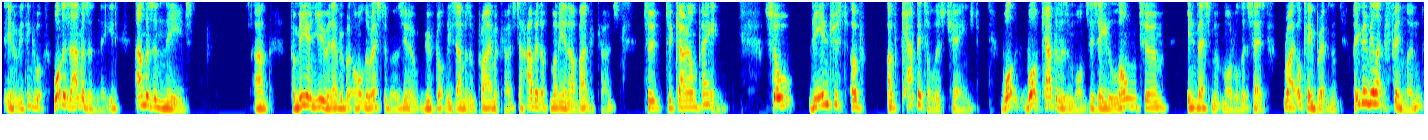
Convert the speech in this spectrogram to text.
You know, you think about what does Amazon need? Amazon needs um, for me and you and everybody, all the rest of us, you know, who've got these Amazon Prime accounts, to have enough money in our bank accounts to to carry on paying. So the interest of of capital has changed. What what capitalism wants is a long term investment model that says, right, okay, Britain, are you going to be like Finland,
